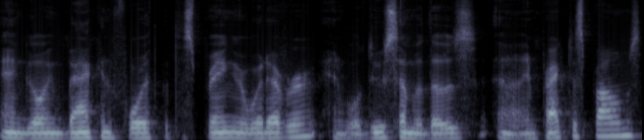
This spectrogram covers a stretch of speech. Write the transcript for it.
and going back and forth with the spring or whatever, and we'll do some of those uh, in practice problems.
